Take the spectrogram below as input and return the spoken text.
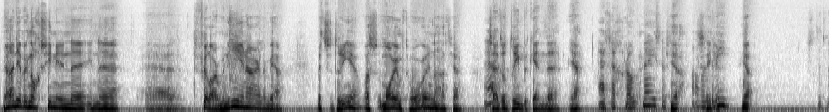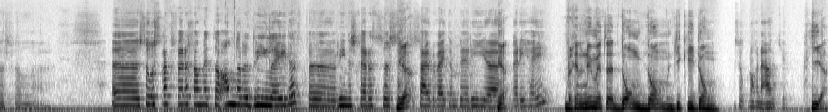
Ja, die heb ik nog gezien in, eh, in de Philharmonie in Haarlem, ja. Met z'n drieën. Was mooi om te horen inderdaad, ja. Ja. Het zijn tot drie bekende, ja. Ja, het zijn grootmeesters. Ja, alle zeker. drie. Ja. Dus dat was wel... zullen we straks verder gaan met de andere drie leden? Uh, Rine Setse Ja. Zuiderwijk en Barry, eh Ja. Barry Hay. We beginnen nu met de Dong Dong Diki Dong. Dat is ook nog een oudje. Ja.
